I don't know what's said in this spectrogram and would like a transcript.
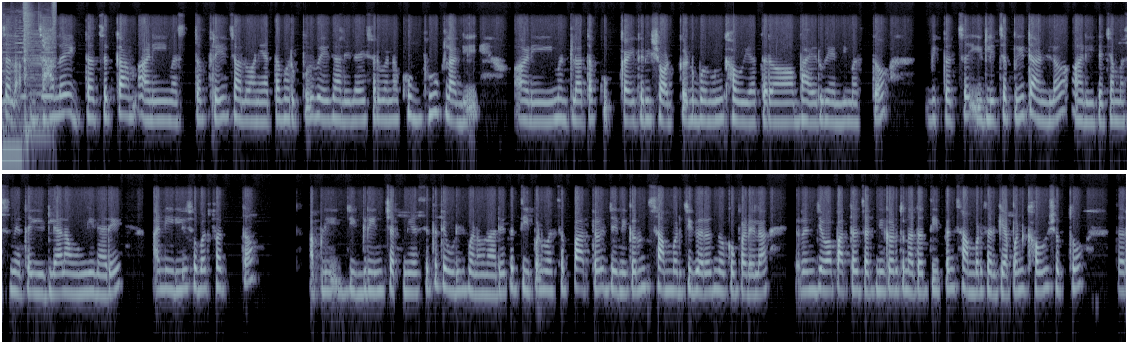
चला झालं एकदाच काम आणि मस्त फ्रेश झालो आणि आता भरपूर वेळ झालेला आहे. सर्वांना खूप भूक लागली आणि म्हटलं आता खूप काहीतरी शॉर्टकट बनवून खाऊया. तर बाहेरून यांनी मस्त विकतचं इडलीचं पीठ आणलं आणि त्याच्या मस्त मी आता इडल्या लावून घेणार आहे. आणि इडली सोबत फक्त आपली जी ग्रीन चटणी असते तर तेवढीच बनवणार आहे. तर ती पण मस्त पातळ जेणेकरून सांबरची गरज नको पडेला कारण जेव्हा पातळ चटणी करतो ना तर ती पण सांबर सारखी आपण खाऊ शकतो. तर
